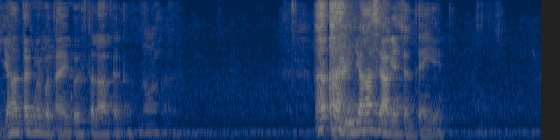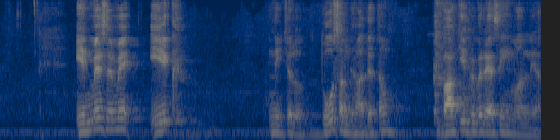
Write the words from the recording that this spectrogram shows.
यहाँ तक मैं बताएँ कोई इख्तलाफ है तो? यहाँ से आगे चलते हैं ये। इनमें से मैं एक नहीं, चलो, दो समझा देता हूँ। बाकी पे फिर ऐसे ही मान लिया।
